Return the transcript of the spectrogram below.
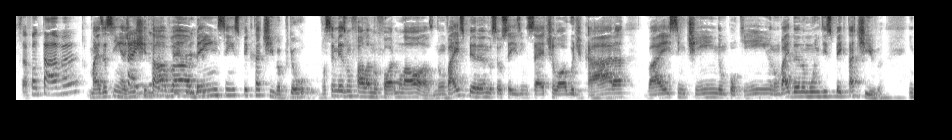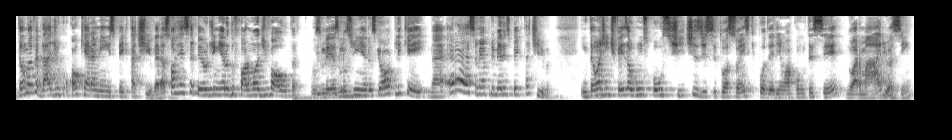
só faltava. Mas assim, a gente tava bem sem expectativa, porque você mesmo fala no Fórmula, ó, não vai esperando o seu 6 em 7 logo de cara, vai sentindo um pouquinho, não vai dando muita expectativa. Então, na verdade, qual que era a minha expectativa? Era só receber o dinheiro do Fórmula de volta, os mesmos dinheiros que eu apliquei, né? Era essa a minha primeira expectativa. Então, a gente fez alguns post-its de situações que poderiam acontecer no armário, assim,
